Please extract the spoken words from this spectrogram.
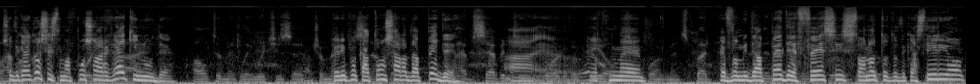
στο δικαϊκό σύστημα, πόσο αργά κινούνται. Περίπου 145. Έχουμε 75 θέσεις στο ανώτατο δικαστήριο.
